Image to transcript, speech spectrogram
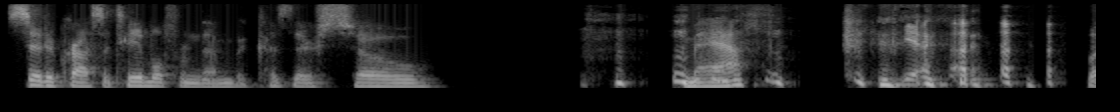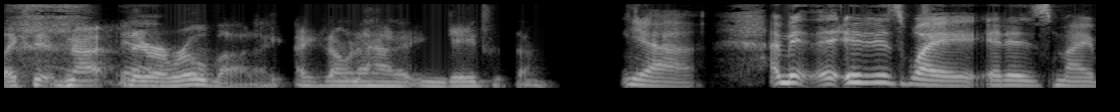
sit across the table from them because they're so math yeah. like they're not, yeah. they're a robot. I, I don't know how to engage with them. Yeah. I mean, it is why it is my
